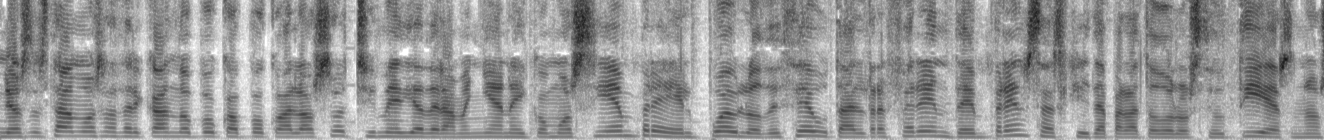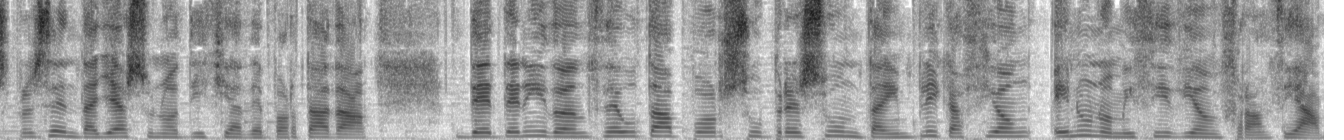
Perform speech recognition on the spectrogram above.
Y nos estamos acercando poco a poco a las ocho y media de la mañana y como siempre el pueblo de Ceuta, el referente en prensa escrita para todos los ceutíes, nos presenta ya su noticia de portada. Detenido en Ceuta por su presunta implicación en un homicidio en Francia.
